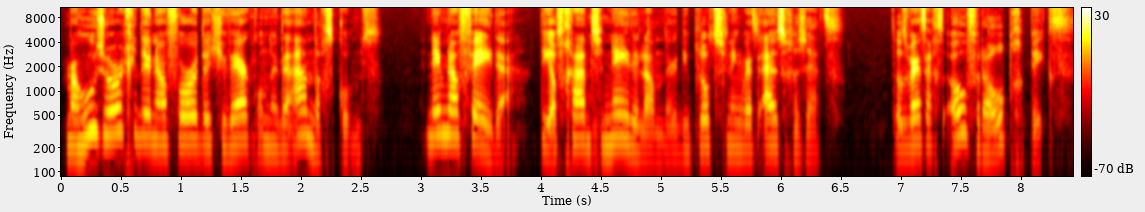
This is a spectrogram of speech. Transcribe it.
Maar hoe zorg je er nou voor dat je werk onder de aandacht komt? Neem nou Veda, die Afghaanse Nederlander die plotseling werd uitgezet. Dat werd echt overal opgepikt.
